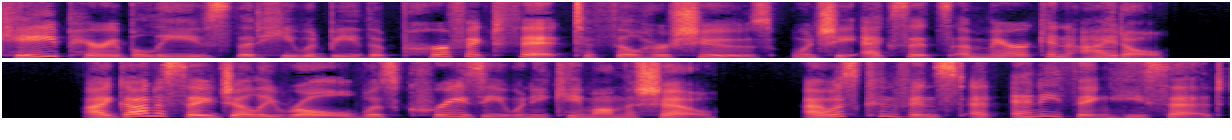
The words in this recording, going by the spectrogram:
Katy Perry believes that he would be the perfect fit to fill her shoes when she exits American Idol. I gotta say, Jelly Roll was crazy when he came on the show. I was convinced at anything he said.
